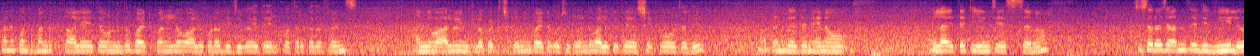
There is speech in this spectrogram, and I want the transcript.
కానీ కొంతమందికి ఖాళీ అయితే ఉండదు. బయట పనుల్లో వాళ్ళు కూడా బిజీగా అయితే వెళ్ళిపోతారు కదా ఫ్రెండ్స్. అన్ని వాళ్ళు ఇంట్లో పెట్టుకొని బయట పెట్టుకోవాలంటే వాళ్ళకి టేస్ట్ ఎక్కువ అవుతుంది. మొత్తానికి అయితే నేను ఇలా అయితే క్లీన్ చేస్తాను చూసారా సార్ ఇది వీలు.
